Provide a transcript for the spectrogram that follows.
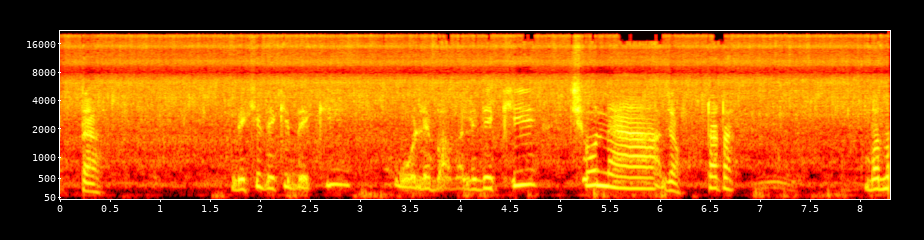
একটা। দেখি দেখি দেখি, ওলে বাবালে, দেখি ছো না যাও, টাটা। বদমাস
